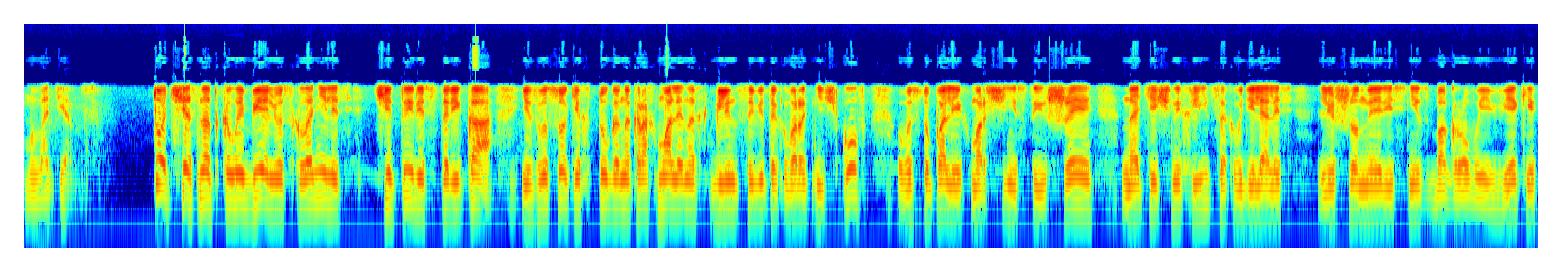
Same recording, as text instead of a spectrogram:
младенца. Тотчас над колыбелью склонились четыре старика. Из высоких туго накрахмаленных глинцевитых воротничков выступали их морщинистые шеи, на отечных лицах выделялись лишенные ресниц багровые веки,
